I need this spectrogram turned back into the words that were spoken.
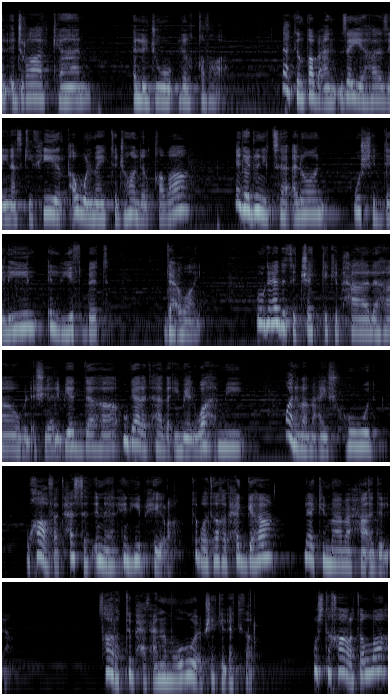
الإجراء كان اللجوء للقضاء. لكن طبعا زيها زي ناس كثير أول ما يتجهون للقضاء يقعدون يتساءلون وش الدليل اللي يثبت دعواي. وقعدت تشكك بحالها وبالأشياء اللي بيدها وقالت هذا إيميل وهمي وأنا ما معي شهود وخافت حست إنها الحين هي بحيرة تبغى تاخذ حقها لكن ما معها أدلة. صارت تبحث عن الموضوع بشكل أكثر. واستخارت الله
